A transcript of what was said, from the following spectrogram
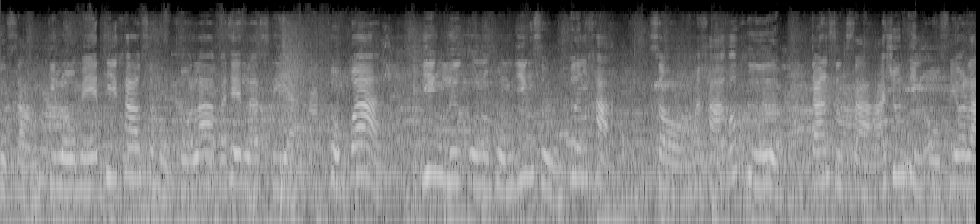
12.3 กิโลเมตร ที่คาบสมุทรโพล่าประเทศรัสเซีย พบว่ายิ่งลึกอุณหภูมิยิ่งสูงขึ้นค่ะ 2. นะคะก็คือการศึกษาชุดหินโอฟิโอไล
